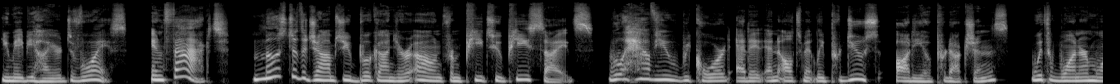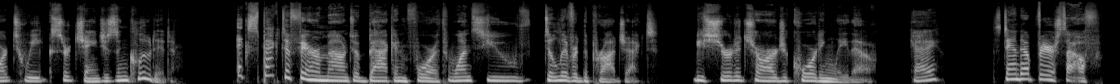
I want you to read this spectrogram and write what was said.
you may be hired to voice. In fact, most of the jobs you book on your own from P2P sites will have you record, edit, and ultimately produce audio productions with one or more tweaks or changes included. Expect a fair amount of back and forth once you've delivered the project. Be sure to charge accordingly, though, okay? Stand up for yourself.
